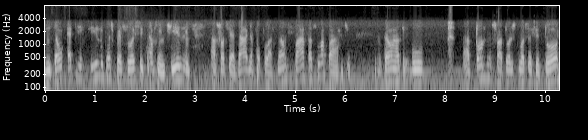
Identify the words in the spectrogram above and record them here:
Então, é preciso que as pessoas se conscientizem, a sociedade, a população, faça a sua parte. Então, eu atribuo a todos os fatores que você citou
